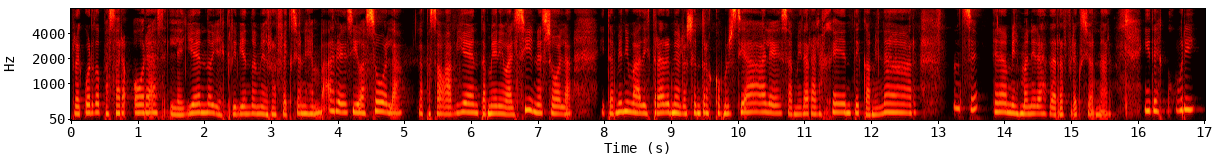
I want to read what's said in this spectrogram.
Recuerdo pasar horas leyendo y escribiendo mis reflexiones en bares, iba sola, la pasaba bien, también iba al cine sola y también iba a distraerme a los centros comerciales, a mirar a la gente, caminar. Sí, eran mis maneras de reflexionar. Y descubrí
